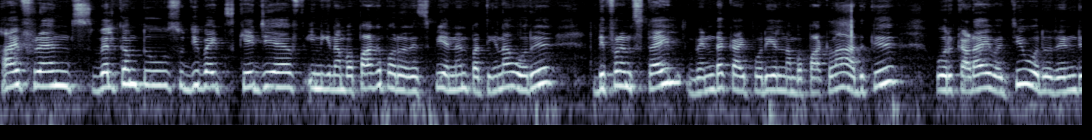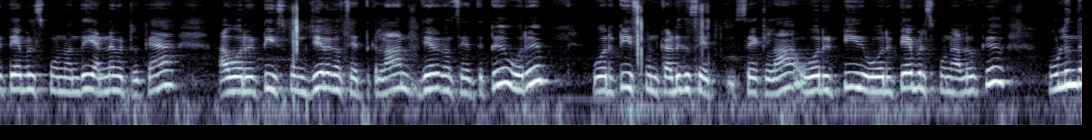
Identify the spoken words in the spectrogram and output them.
Hi friends welcome to Suji Bites KGF இன்றைக்கி நம்ம பார்க்க போகிற ரெசிபி என்னன்னு பார்த்தீங்கன்னா ஒரு டிஃப்ரெண்ட் ஸ்டைல் வெண்டைக்காய் பொரியல் நம்ம பார்க்கலாம். அதுக்கு ஒரு கடாய் வச்சு ஒரு ரெண்டு டேபிள் ஸ்பூன் வந்து எண்ணெய் விட்டுருக்கேன். ஒரு டீஸ்பூன் ஜீரகம் சேர்த்துக்கலாம். ஜீரகம் சேர்த்துட்டு ஒரு ஒரு டீஸ்பூன் கடுகு சே சேர்க்கலாம். ஒரு டீ ஒரு டேபிள் ஸ்பூன் அளவுக்கு உளுந்த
